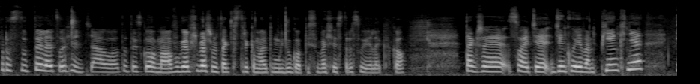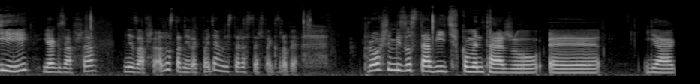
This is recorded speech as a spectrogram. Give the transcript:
Po prostu tyle, co się działo. To to jest głowa mała. W ogóle przepraszam, że tak pstrykam, ale to mój długopis chyba się stresuje lekko. Także słuchajcie, dziękuję Wam pięknie i jak zawsze, nie zawsze, ale ostatnio tak powiedziałam, więc teraz też tak zrobię proszę mi zostawić w komentarzu, yy, jak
